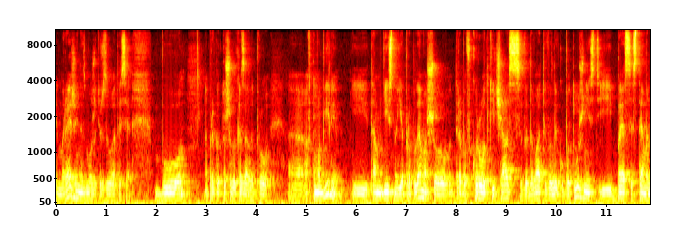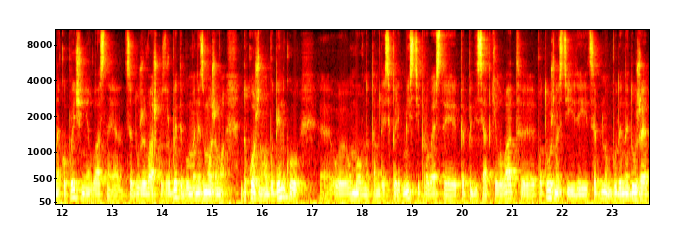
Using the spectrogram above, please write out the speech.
і мережі, не зможуть розвиватися. Бо, наприклад, то, що ви казали про автомобілі, і там дійсно є проблема, що треба в короткий час видавати велику потужність, і без системи накопичення, власне, це дуже важко зробити, бо ми не зможемо до кожного будинку е, умовно там десь в передмісті провести 50 кВт потужності, і це ну, буде не дуже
